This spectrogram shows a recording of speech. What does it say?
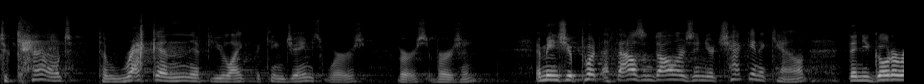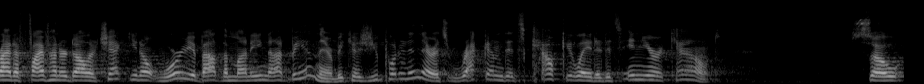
To count, to reckon, if you like the King James verse, verse version, it means you put $1,000 in your checking account, then you go to write a $500 check, you don't worry about the money not being there because you put it in there. It's reckoned, it's calculated, it's in your account. So,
